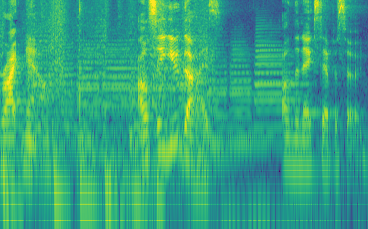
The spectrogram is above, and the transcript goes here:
right now? I'll see you guys on the next episode.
